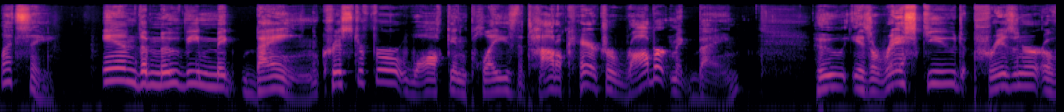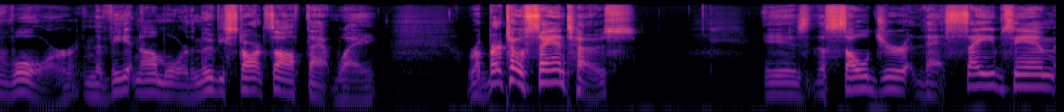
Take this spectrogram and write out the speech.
Let's see. In the movie McBain, Christopher Walken plays the title character Robert McBain, who is a rescued prisoner of war in the Vietnam War. The movie starts off that way. Roberto Santos is the soldier that saves him,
